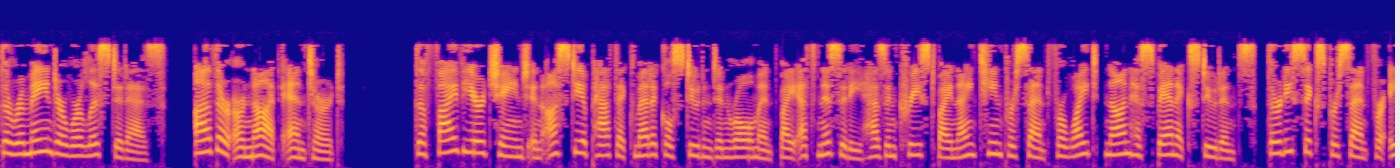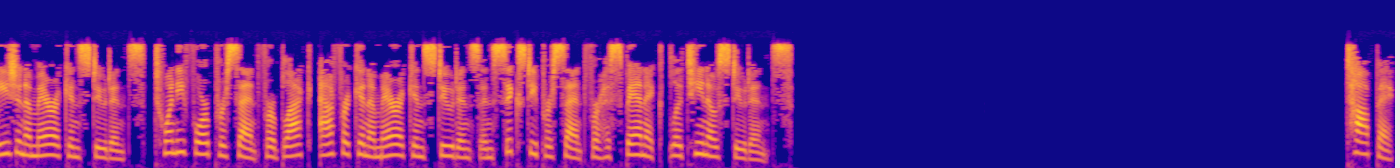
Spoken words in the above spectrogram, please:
The remainder were listed as other or not entered. The five-year change in osteopathic medical student enrollment by ethnicity has increased by 19% for white, non-Hispanic students, 36% for Asian American students, 24% for black, African American students and 60% for Hispanic, Latino students. Topic:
